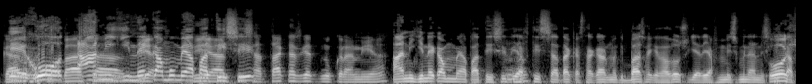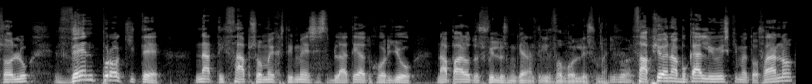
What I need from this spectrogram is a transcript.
Κάνουμε Εγώ, την πάσα αν η γυναίκα δια- μου με δια απατήσει- της ατάκας για την Ουκρανία. αν η γυναίκα μου με απατήσει, δια αυτής της ατάκας θα κάνουμε την πάσα και θα δώσω για διαφημίσεις, μην ανησυχείς Όχι. καθόλου. Δεν πρόκειται να τη θάψω μέχρι τη μέση στην πλατεία του χωριού, να πάρω τους φίλους μου και να τη λιθοβολήσουμε. Λοιπόν. Θα πιω ένα μπουκάλι ουίσκι με το θάνο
